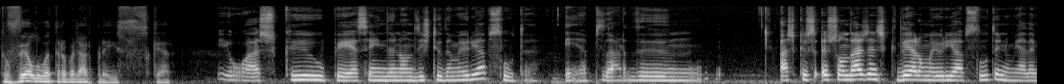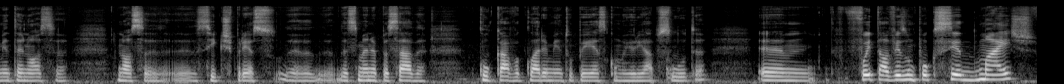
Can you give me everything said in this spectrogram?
Tu vê-lo a trabalhar para isso, sequer? Eu acho que o PS ainda não desistiu da maioria absoluta. E, apesar de. Acho que as, as, sondagens que deram maioria absoluta, nomeadamente a nossa, nossa uh, SIC Expresso da, da semana passada, colocava claramente o PS com maioria absoluta um, foi talvez um pouco cedo demais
